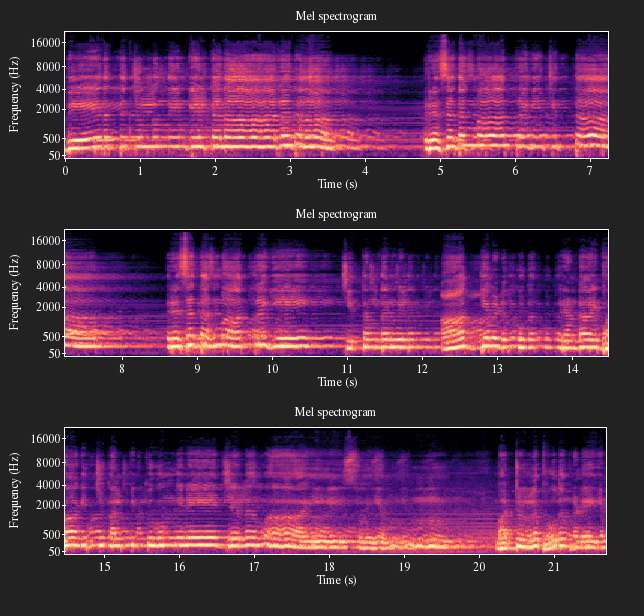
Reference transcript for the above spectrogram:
വേദത്തെ ചൊല്ലുന്നേം കേൾക്കനാരത രസതന്മാത്രയെ ചിത്ത. രസതന്മാത്രയെ ചിത്തം തന്നിൽ ആദ്യമെടുക്കുക രണ്ടായി ഭാഗിച്ചു കൽപ്പിക്കുകൊന്നിനെ ജലമായി സ്വയം. മറ്റുള്ള ഭൂതങ്ങളെയും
